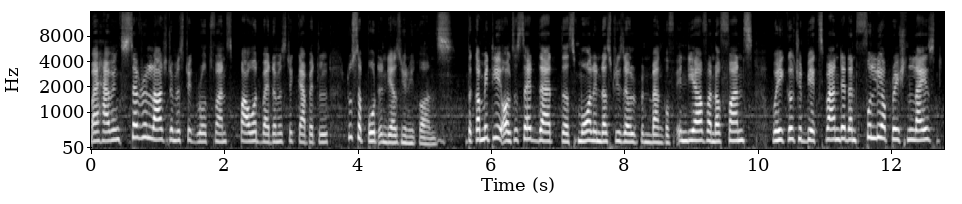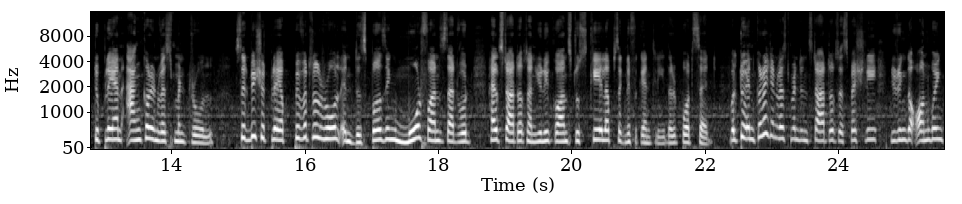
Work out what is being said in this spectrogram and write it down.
by having several large domestic growth funds powered by domestic capital to support India's unicorns. The committee also said that the Small Industries Development Bank of India Fund of Funds vehicle should be expanded and fully operationalized to play an anchor investment role. SIDBI should play a pivotal role in dispersing more funds that would help startups and unicorns to scale up significantly, the report said. Well, to encourage investment in startups, especially during the ongoing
